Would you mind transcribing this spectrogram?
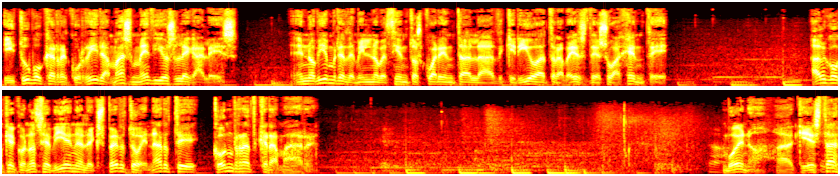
Y tuvo que recurrir a más medios legales. En noviembre de 1940 la adquirió a través de su agente. Algo que conoce bien el experto en arte, Konrad Kramer. Bueno, aquí está.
